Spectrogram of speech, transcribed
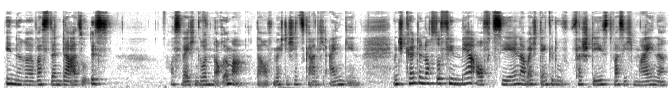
Innere, was denn da so ist aus welchen Gründen auch immer. Darauf möchte ich jetzt gar nicht eingehen. Und ich könnte noch so viel mehr aufzählen, aber ich denke, du verstehst, was ich meine.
